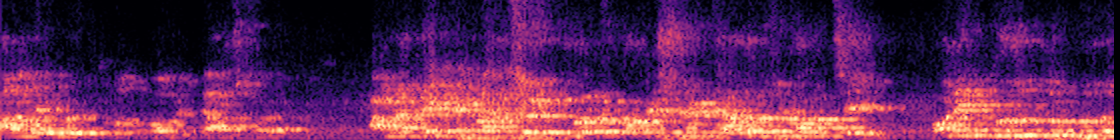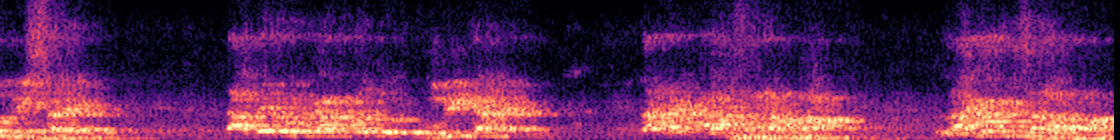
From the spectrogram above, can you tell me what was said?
আমাদের ঐক্যবদ্ধভাবে কাজ করা আমরা দেখতে পাচ্ছি, ঐক্যবদ্ধ কমিশনের যে আলোচনা হচ্ছে, অনেক গুরুত্বপূর্ণ বিষয়ে তাদেরও কার্যত ভূমিকা নেই তারা কাজ ছাড়া পাক লাগাম ছাড়া পাক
